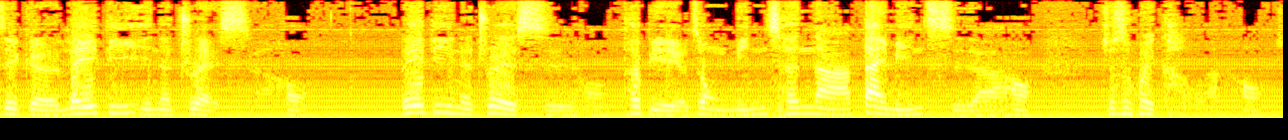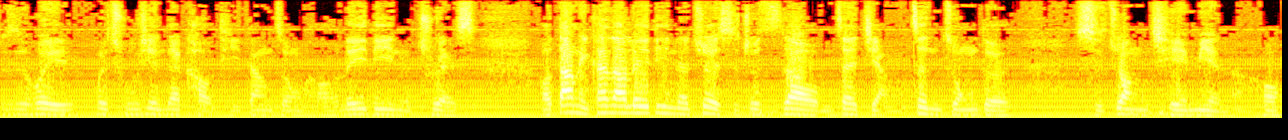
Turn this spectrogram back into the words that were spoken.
这个 lady in a dress，然后 lady in a dress，哦，特别有这种名称啊、代名词啊，哈，就是会考。就是会会出现在考题当中，哦，lady in the dress，哦，当你看到 lady in the dress，就知道我们在讲正宗的矢状切面了，哦。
